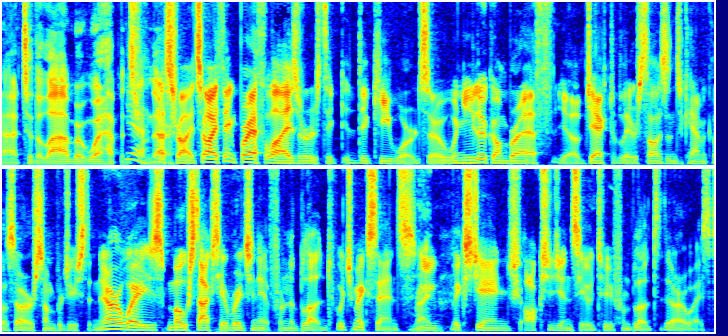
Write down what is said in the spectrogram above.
uh, to the lab, or what happens yeah, from there? That's right. So I think breathalyzer is the, the key word. So when you look on breath, you know, objectively, there's thousands of chemicals. There are some produced in the airways. Most actually originate from the blood, which makes sense. Right. You exchange oxygen, CO2 from blood to the airways.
